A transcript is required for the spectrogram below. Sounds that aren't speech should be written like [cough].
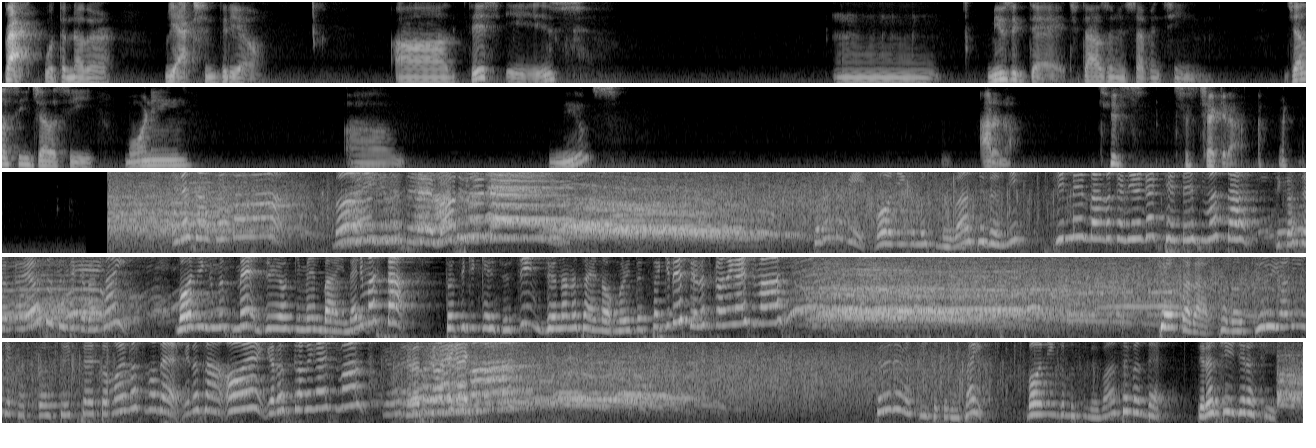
back with another reaction video. Uh, this is um, Music Day 2017. Jealousy, Jealousy, Morning um, Muse? I don't know. [laughs] Just, just check it out. [laughs] モーニング娘。ワンセブンに新メンバーの加入が決定しました。自己紹介をさせてください。モーニング娘。14期メンバーになりました。栃木県出身17歳の森哲咲です。よろしくお願いし今日からこの14人で活動していきたいと思いますので皆さん応援よろしくお願いします。よろしくお願いします。それでは聴いてください。モーニング娘。ワンセブンでジェラシージェラシー。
